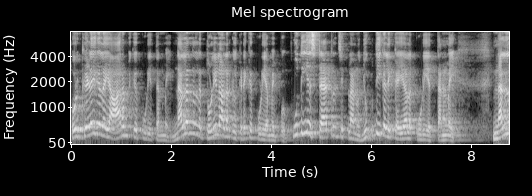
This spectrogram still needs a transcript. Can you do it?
ஒரு கிளைகளை ஆரம்பிக்கக்கூடிய தன்மை நல்ல நல்ல தொழிலாளர்கள் கிடைக்கக்கூடிய அமைப்பு புதிய ஸ்ட்ராட்டஜி பிளான் யுக்திகளை கையாளக்கூடிய தன்மை நல்ல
